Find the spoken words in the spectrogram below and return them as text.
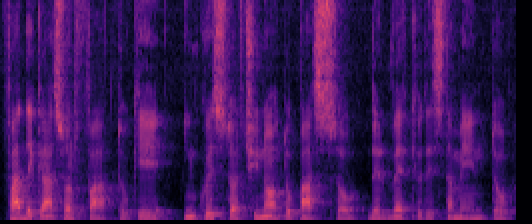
Fate caso al fatto che in questo arcinoto passo del Vecchio Testamento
